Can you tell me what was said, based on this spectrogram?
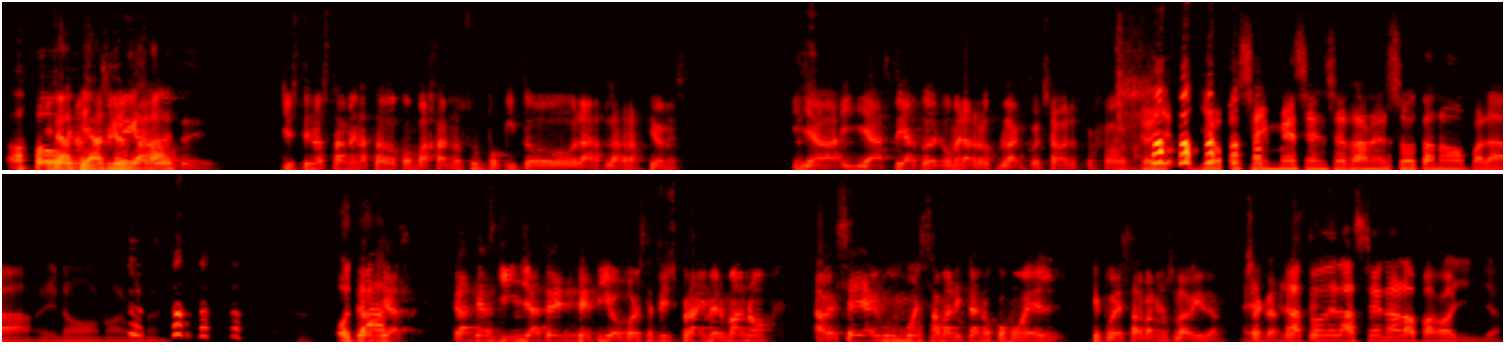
Oh, Gracias. Juste nos ha amenazado con bajarnos un poquito la- las raciones. Y ya, y ya estoy harto de comer arroz blanco, chavales, por favor. Yo lle- llevo seis meses encerrado en el sótano para. y no, no hay manera. Otra. Gracias, gracias Ginja13, tío, por ese Twitch Prime, hermano. A ver si hay algún buen samaritano como él que puede salvarnos la vida. Muchas el gracias. plato tío. de la cena lo ha pagado Jinja,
